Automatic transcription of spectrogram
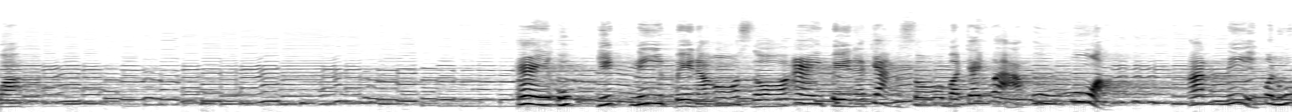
วไอ้อุก ยิดนี่เป็นอสอไอเป็นจ้างโซบ่ใจว่าอูปัวอันนี้เปิ้นหู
